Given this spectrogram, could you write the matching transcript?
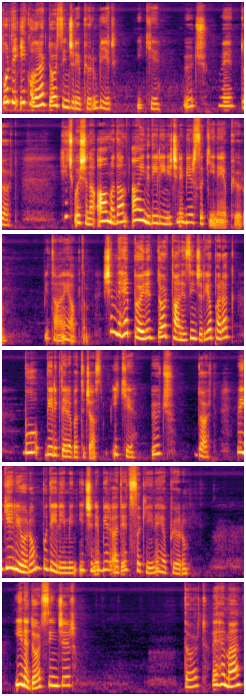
Burada ilk olarak 4 zincir yapıyorum. 1, 2, 3 ve 4. Hiç başına almadan aynı deliğin içine bir sık iğne yapıyorum. Bir tane yaptım. Şimdi hep böyle 4 tane zincir yaparak bu deliklere batacağız. 2, 3, 4. Ve geliyorum bu deliğimin içine bir adet sık iğne yapıyorum. Yine 4 zincir. 4 ve hemen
